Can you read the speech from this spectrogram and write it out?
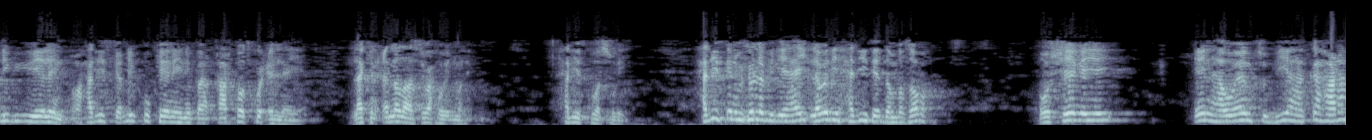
dhib u yeelayn oo xadiidka dhib ku keenaynin baa qaarkood ku cileeya laakiin cilladaasi wax weyn male xadiidku waa sugay xadiidkani muxuu la mid yahay? Labadii xadiid ee dambe sooma oo sheegayey in haweentu biyaha ka hadha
